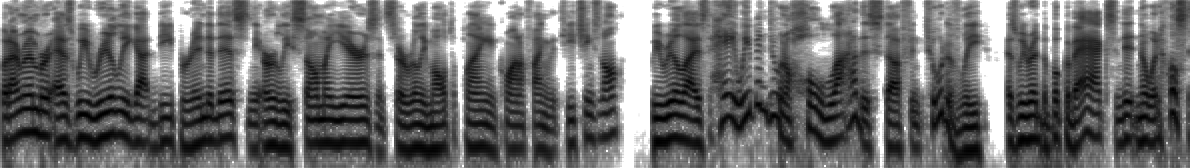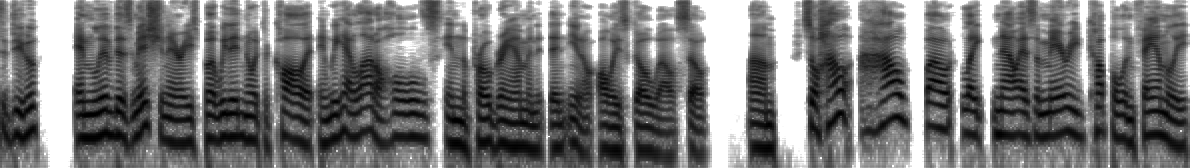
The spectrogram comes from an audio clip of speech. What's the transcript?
But I remember as we really got deeper into this in the early Soma years and started really multiplying and quantifying the teachings and all, we realized, hey, we've been doing a whole lot of this stuff intuitively as we read the Book of Acts and didn't know what else to do and lived as missionaries, but we didn't know what to call it, and we had a lot of holes in the program, and it didn't, you know, always go well. So. Um, so how how about like now as a married couple and family,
